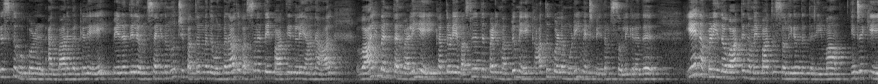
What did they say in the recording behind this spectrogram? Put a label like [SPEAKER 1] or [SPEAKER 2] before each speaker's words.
[SPEAKER 1] கிறிஸ்துவுக்குள் அன்பானவர்களே வேதத்திலும் சங்கீதம் நூற்றி பத்தொன்பது ஒன்பதாவது வசனத்தை பார்த்தீர்களே ஆனால் வாலிபன் தன் வழியை கத்துடைய வசனத்தின்படி மட்டுமே காத்துக்கொள்ள முடியும் என்று வேதம் சொல்லுகிறது. ஏன் அப்படி இந்த வார்த்தை நம்மை பார்த்து சொல்லுகிறது தெரியுமா? இன்றைக்கு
